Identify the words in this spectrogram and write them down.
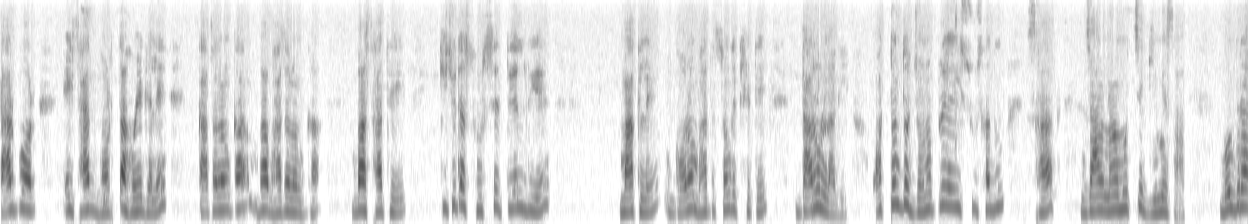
তারপর এই শাক ভর্তা হয়ে গেলে কাঁচা লঙ্কা বা ভাজা লঙ্কা বা সাথে কিছুটা সর্ষের তেল দিয়ে মাখলে গরম ভাতের সঙ্গে খেতে দারুণ লাগে। অত্যন্ত জনপ্রিয় এই সুস্বাদু শাক, যার নাম হচ্ছে গিমে শাক। বন্ধুরা,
